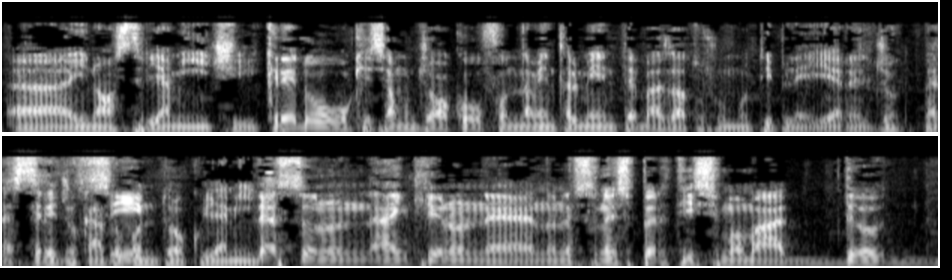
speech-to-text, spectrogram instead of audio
eh, i nostri amici. Credo che sia un gioco fondamentalmente basato sul multiplayer, gio- per essere giocato Sì, contro con gli amici. Adesso non, anch'io non, non ne sono espertissimo, ma de-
